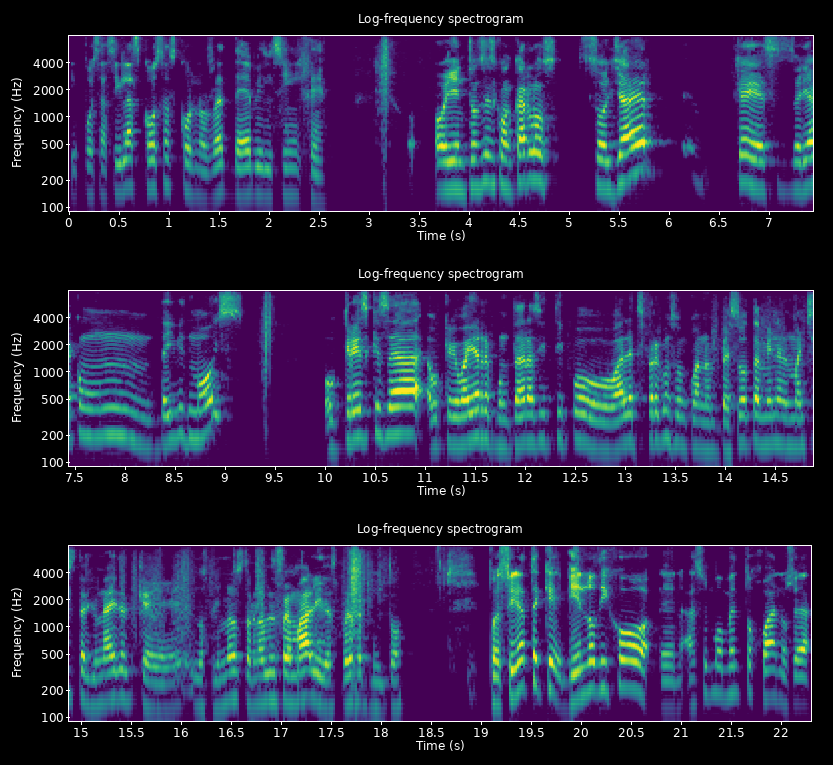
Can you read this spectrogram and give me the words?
Y pues así las cosas con los Red Devils, Inge. Oye, entonces, Juan Carlos, Solskjaer, ¿qué es? ¿Sería como un David Moyes? ¿O crees que sea, o que vaya a repuntar así tipo Alex Ferguson cuando empezó también en el Manchester United, que los primeros torneos fue mal y después repuntó? Pues fíjate que bien lo dijo en- hace un momento Juan, o sea,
